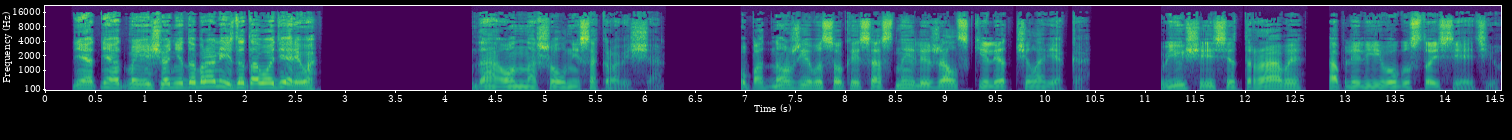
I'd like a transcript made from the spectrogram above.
— Нет, нет, мы еще не добрались до того дерева. Да, он нашел не сокровища. У подножья высокой сосны лежал скелет человека. вьющиеся травы оплели его густой сетью,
